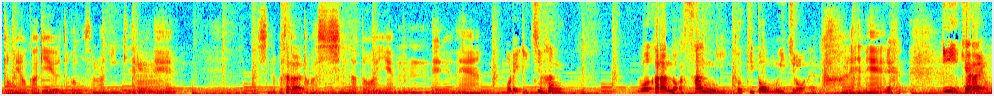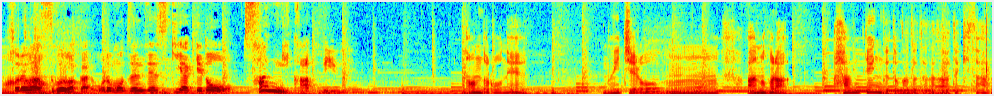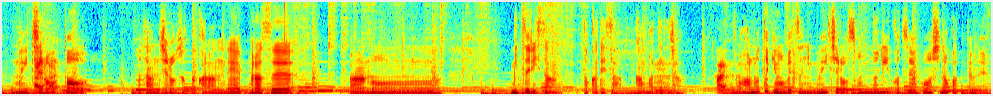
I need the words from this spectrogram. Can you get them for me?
富岡義勇とかもそれは人気出るよね。忍さんとか死んだとはいえうん出るよね。俺一番分からんのが3位時藤無一郎だよね。これねいいキャラよ。それはすごい分かる。俺も全然好きやけど3位かっていうね。なんだろうね。無一郎。うん。あのほらハンテングとかと戦う時さ無一郎と、炭治郎ちょっと絡んでプラスあのー、三りさんとかでさ頑張ってたじゃん、うん。はい、でもあの時も別に無一郎そんなに活躍はしなかったよね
